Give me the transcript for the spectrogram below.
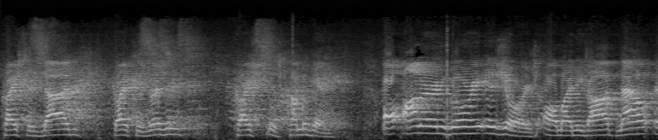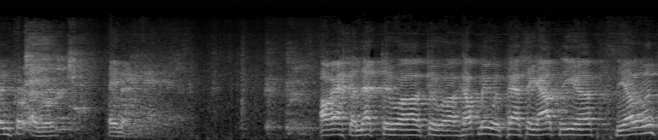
Christ has died, Christ is risen, Christ has come again. All honor and glory is yours, Almighty God, now and forever. Amen. I'll ask Annette to, uh, to uh, help me with passing out the, uh, the elements.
